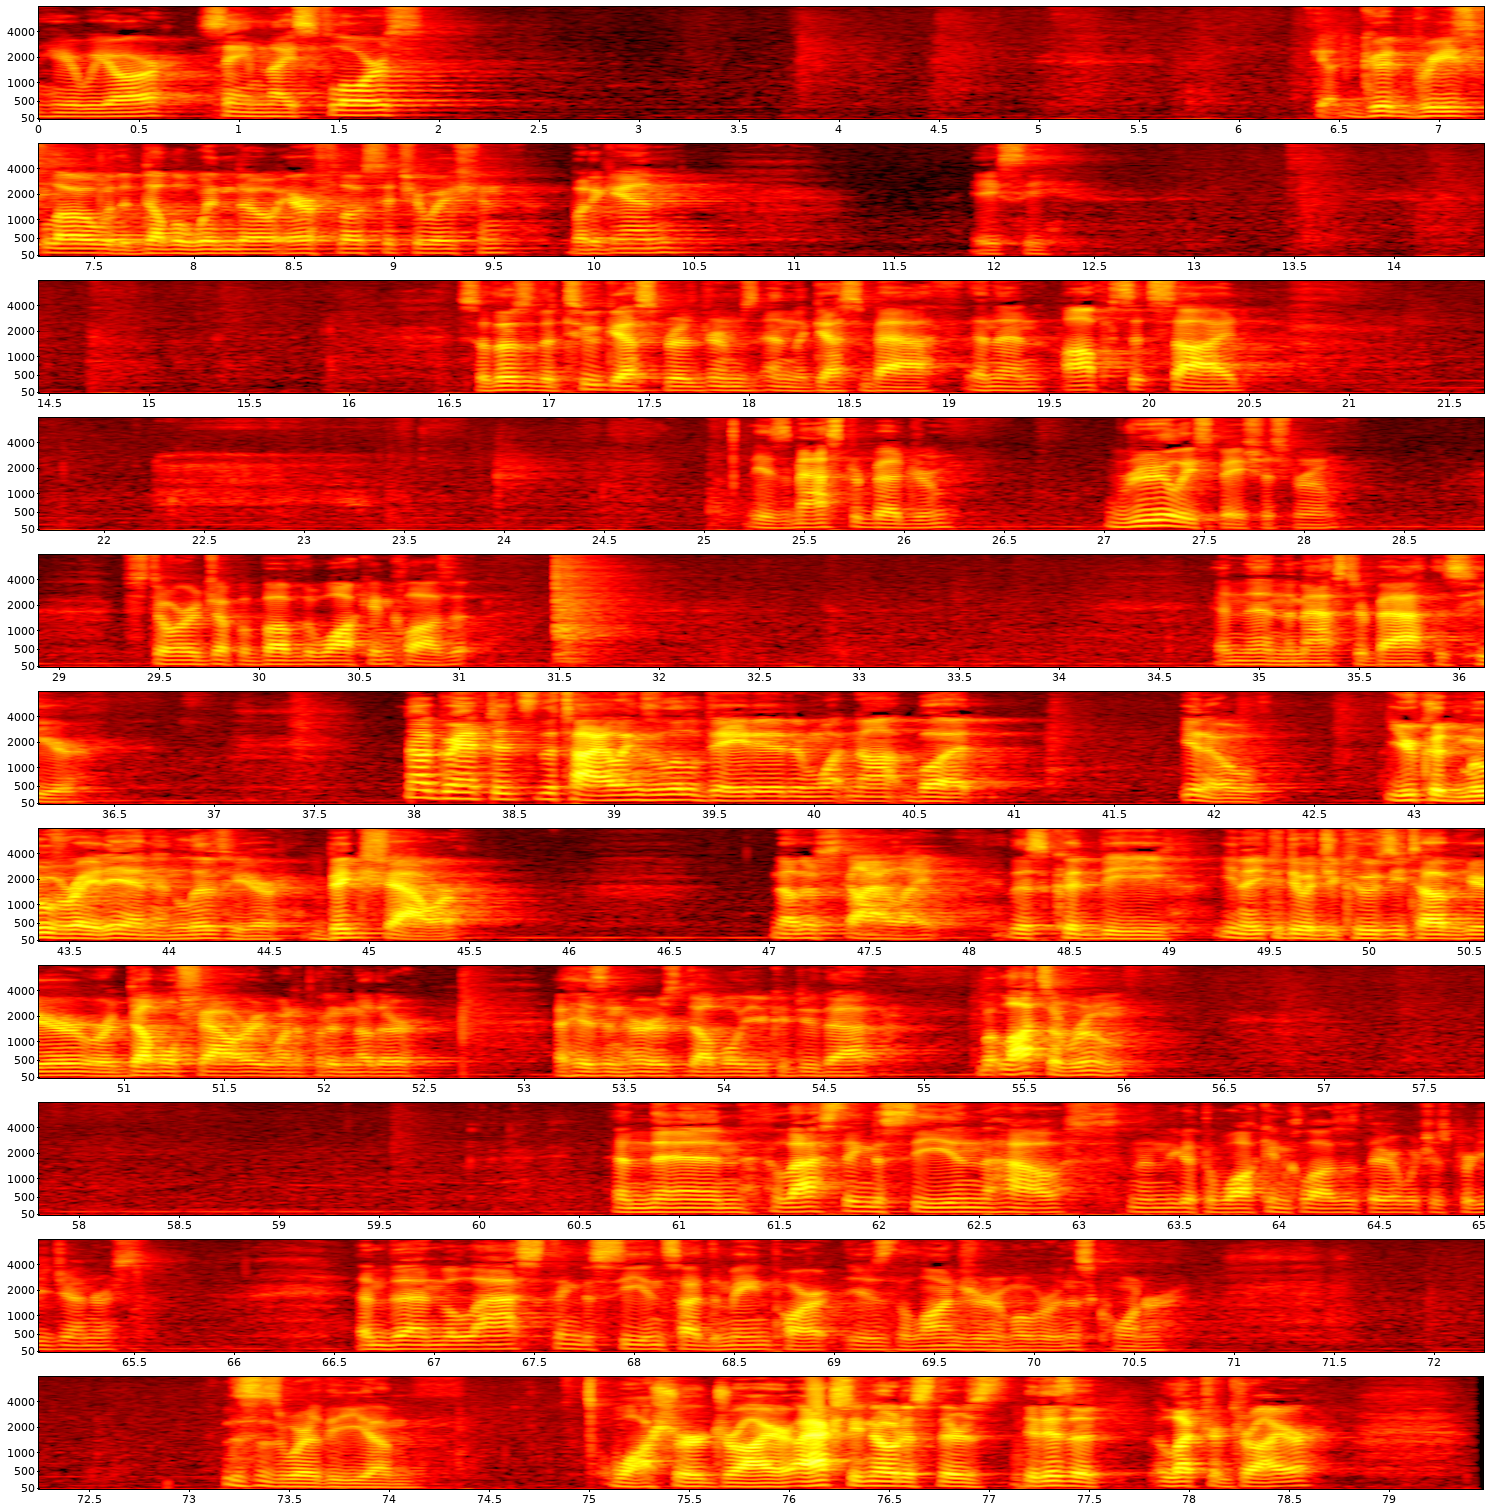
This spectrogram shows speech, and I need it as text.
And here we are, same nice floors. Got good breeze flow with a double window airflow situation, but again, AC. So those are the two guest bedrooms and the guest bath. And then opposite side, is master bedroom, really spacious room, storage up above the walk-in closet. And then the master bath is here. Now granted, the tiling's a little dated and whatnot, but you know, you could move right in and live here. Big shower, another skylight. This could be, you know, you could do a jacuzzi tub here or a double shower. You want to put another, a his and hers double, you could do that but lots of room. And then the last thing to see in the house, and then you get the walk-in closet there, which is pretty generous. And then the last thing to see inside the main part is the laundry room over in this corner. This is where the um, washer, dryer, I actually noticed there's, it is an electric dryer,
